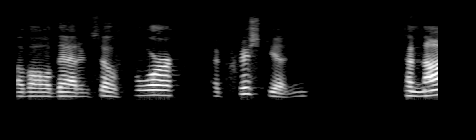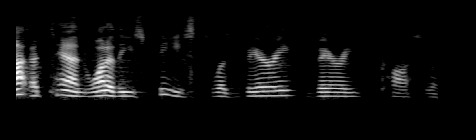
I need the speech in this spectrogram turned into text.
of all of that. And so for a Christian to not attend one of these feasts was very, very costly.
